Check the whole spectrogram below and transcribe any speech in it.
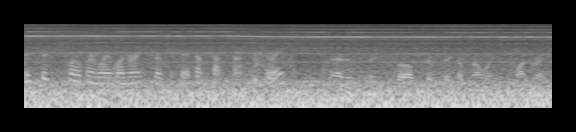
It's 612, runway 1 right, clear for takeoff, top down, 2 8. That is 612, clear for takeoff, runway 1 right.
